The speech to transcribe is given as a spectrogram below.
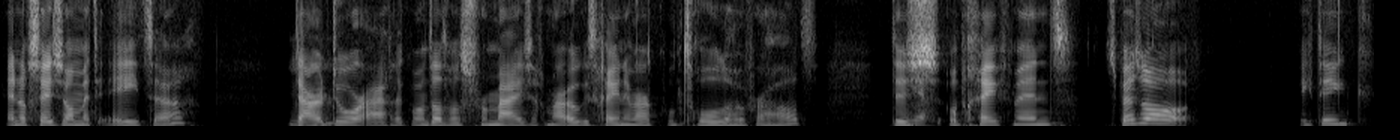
En nog steeds wel met eten. Mhm. Daardoor eigenlijk, want dat was voor mij zeg maar ook hetgene waar ik controle over had. Dus op een gegeven moment, het is best wel, ik denk,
